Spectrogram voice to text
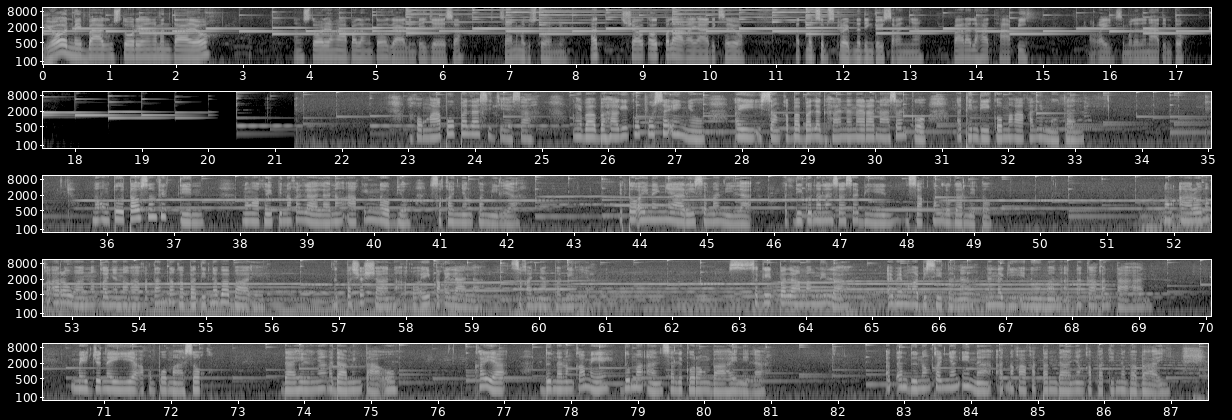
Yon, may bagong storya na naman tayo. Ang storya nga pa lang to, galing kay Jessa. Sana magustuhan nyo. At shoutout pala kay Adik sa'yo. At mag-subscribe na din kayo sa kanya para lahat happy. Okay, simulan na natin to. Ako nga po pala si Jessa. Ang ibabahagi ko po sa inyo ay isang kababalaghan na naranasan ko at hindi ko makakalimutan. Noong 2015, nung ako'y pinakalala ng aking nobyo sa kanyang pamilya. Ito ay nangyari sa Manila at di ko na lang sasabihin ang saktong lugar nito. Araw ng kaarawan ng kanyang nakakatandang kapatid na babae, nagpasya siya na ako ay pakilala sa kanyang pamilya. Sa gate pa lamang nila ay may mga bisita na na nagiinuman at nagkakantahan. Medyo nahihiya akong pumasok dahil nga madaming tao. Kaya doon na lang kami dumaan sa likurang bahay nila at andun ang kanyang ina at nakakatanda niyang kapatid na babae.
